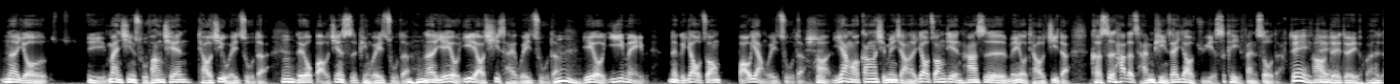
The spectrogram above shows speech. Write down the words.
那有以慢性处方签调剂为主的，嗯，有保健食品为主的，那也有医疗器材为主的，也有医美那个药妆。保养为主的啊，一样哦。刚刚前面讲的药妆店它是没有调剂的，可是它的产品在药局也是可以贩售的。对啊，对对，很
